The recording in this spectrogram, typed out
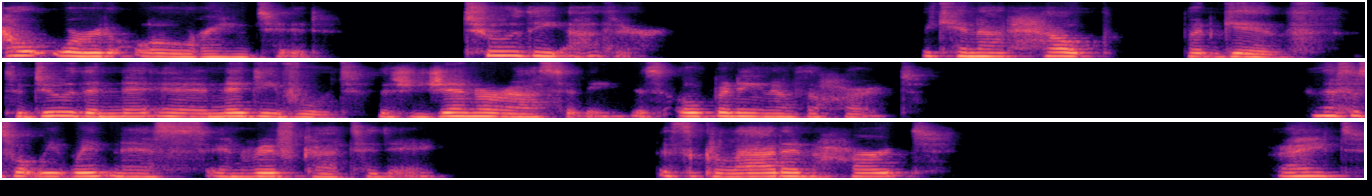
outward oriented to the other. We cannot help but give to do the eh, nedivut, this generosity, this opening of the heart. And this is what we witness in Rivka today this gladdened heart, right?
